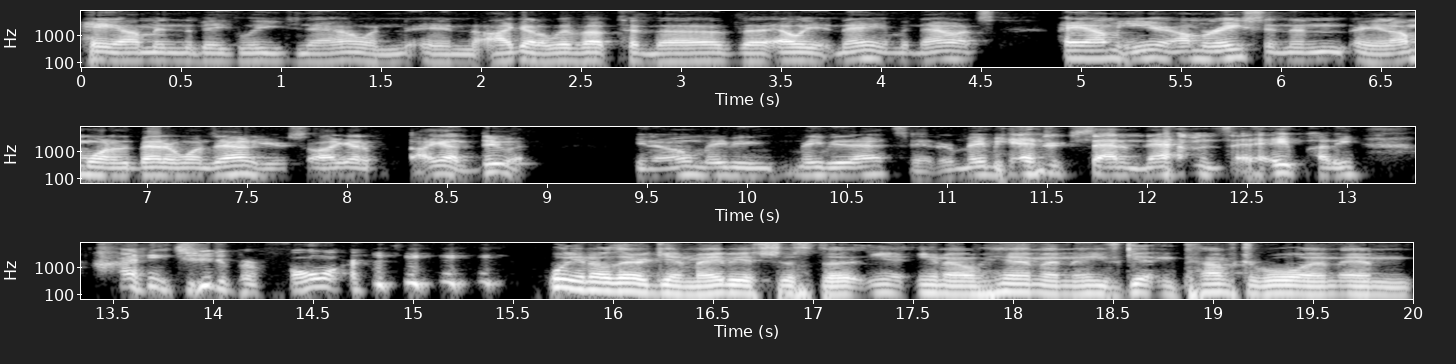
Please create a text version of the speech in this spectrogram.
hey, I'm in the big leagues now, and and I got to live up to the the Elliott name, and now it's hey, I'm here, I'm racing, and and I'm one of the better ones out here, so I got to I got to do it. You know, maybe maybe that's it, or maybe Hendrick sat him down and said, "Hey, buddy, I need you to perform." Well, you know, there again, maybe it's just the you, know him and he's getting comfortable, and and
